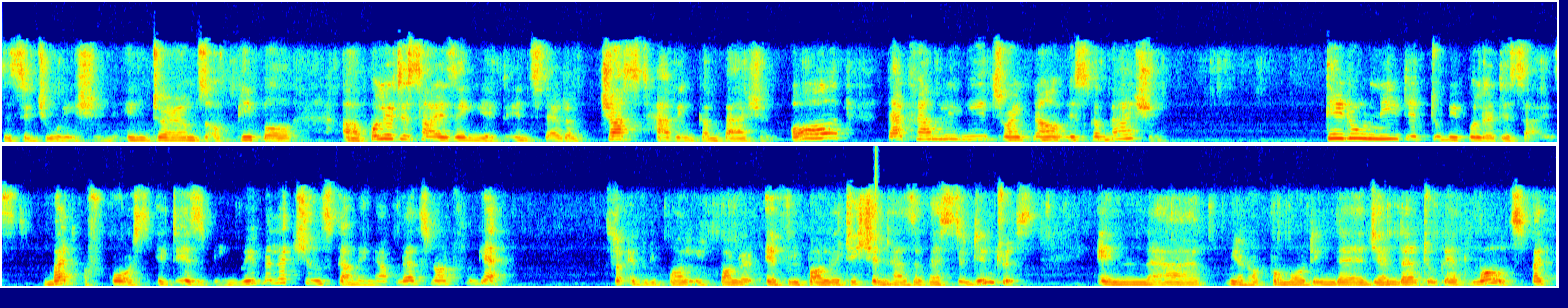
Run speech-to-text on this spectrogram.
the situation, in terms of people uh, politicizing it instead of just having compassion. All that family needs right now is compassion. They don't need it to be politicized. But of course, it is being. We have elections coming up. Let's not forget. So every, poli- poli- every politician has a vested interest in uh, you know promoting their agenda to get votes. But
